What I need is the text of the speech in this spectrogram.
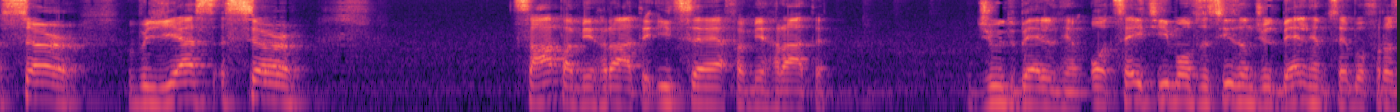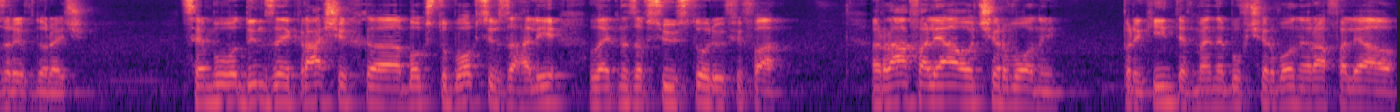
sir. Yes, sir. ЦАПа міг грати і ЦФа міг грати. Джуд Белінгем. Оцей Team of the Season Джуд Белінгем це був розрив, до речі. Це був один з найкращих е, бокс-ту-боксів взагалі ледь не за всю історію FIFA. Рафа Ляо червоний. Прикиньте, в мене був червоний Рафа Ляо.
